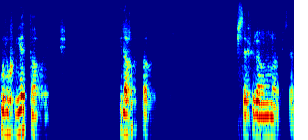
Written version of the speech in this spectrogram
uluhiyet dava etmiş. İlahlık dava etmiş. İşte Firavunlar işte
